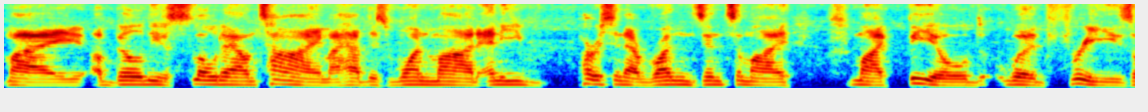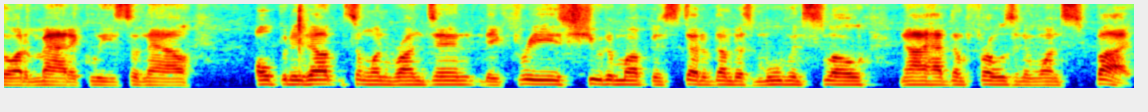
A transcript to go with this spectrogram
my ability to slow down time. I have this one mod, any person that runs into my my field would freeze automatically. So now open it up, someone runs in, they freeze, shoot them up instead of them just moving slow. Now I have them frozen in one spot.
